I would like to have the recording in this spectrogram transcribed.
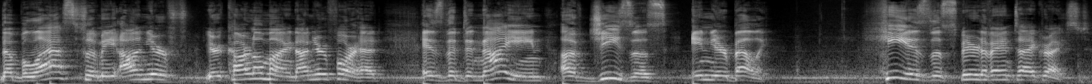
the blasphemy on your, your carnal mind, on your forehead, is the denying of Jesus in your belly. He is the spirit of Antichrist.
